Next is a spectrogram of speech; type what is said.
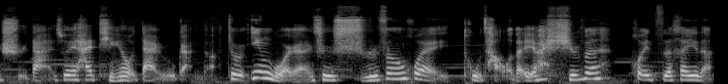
时代，所以还挺有代入感的。就是英国人是十分会吐槽的，也 十分会自黑的，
